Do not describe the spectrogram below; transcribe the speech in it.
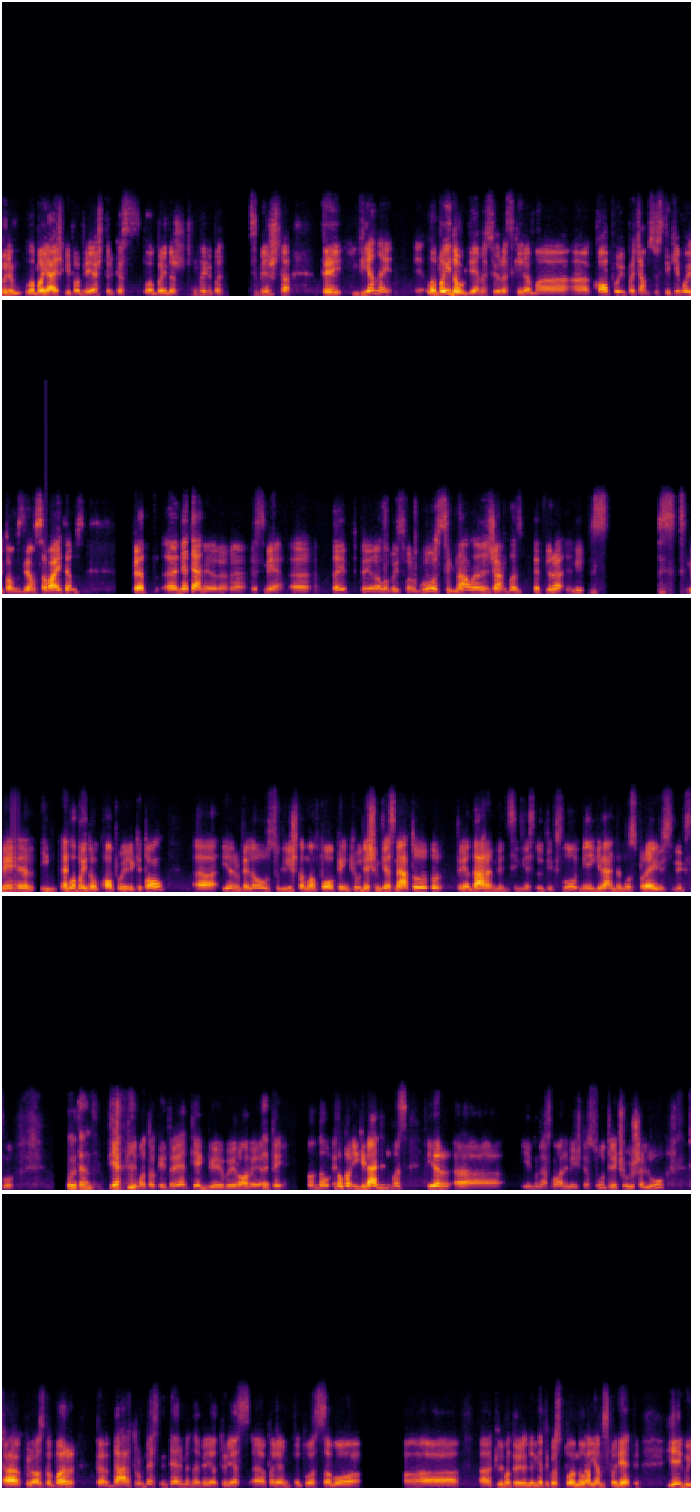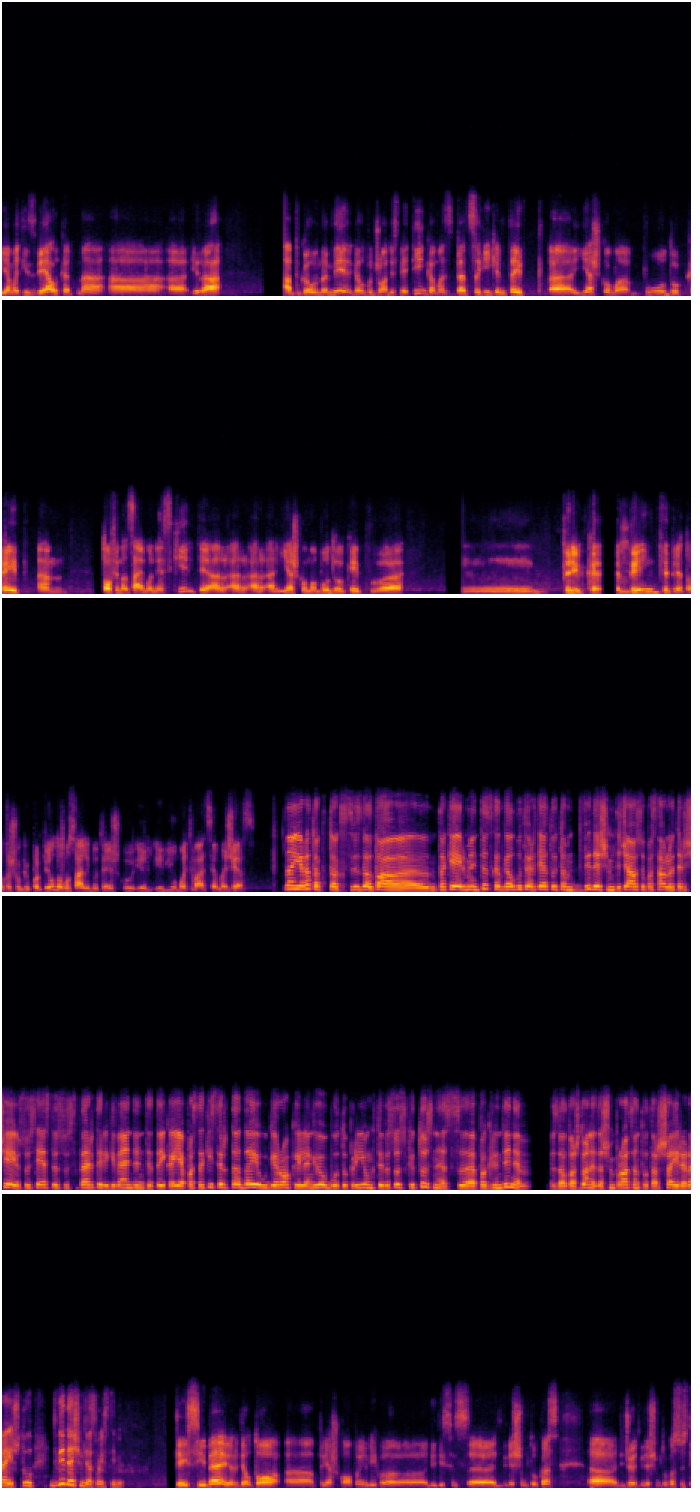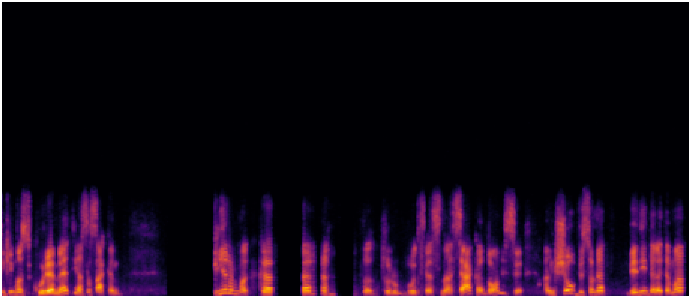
turim labai aiškiai pabrėžti ir kas labai dažnai pasimiršta, tai viena labai daug dėmesio yra skiriama kopui, pačiam sustikimui, toms dviem savaitėms, bet ne ten yra esmė. Taip, tai yra labai svarbu, signalas, ženklas, bet yra vis esmė labai daug kopų ir iki tol. Ir vėliau sugrįžtama po 50 metų prie dar ambicingesnių tikslų, neįgyvendinus praėjusių tikslų. Būtent. Tiek klimato kaitoje, tiek bioįvairovėje. Tai, manau, dėl to įgyvendinimas ir uh, jeigu mes norime iš tiesų trečiųjų šalių, uh, kurios dabar per dar trumpesnį terminą beje turės parengti tuos savo klimato ir energetikos planu jiems padėti. Jeigu jie matys vėl, kad na, yra apgaunami, galbūt žodis netinkamas, bet, sakykime, taip, ieškoma būdų, kaip to finansavimo neskirti, ar, ar, ar, ar ieškoma būdų, kaip mm, prikabinti prie to kažkokių papildomų sąlygų, tai aišku, ir, ir jų motivacija mažės. Na, yra tok, toks vis dėlto tokia ir mintis, kad galbūt vertėtų tam 20 didžiausių pasaulio teršėjų susėsti, susitarti ir gyvendinti tai, ką jie pasakys ir tada jau gerokai lengviau būtų prijungti visus kitus, nes pagrindinė vis dėlto 80 procentų tarša ir yra iš tų 20 valstybių. Teisybė ir dėl to prieš kopą ir vyko didysis dvidešimtukas, didžiojo dvidešimtukas sustikimas, kuriame, tiesą sakant, pirmą kartą turbūt kas na, seka, domisi, anksčiau visuomet vienintelė tema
